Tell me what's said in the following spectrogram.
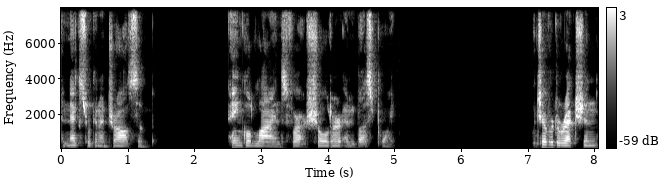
and next we're going to draw some angled lines for our shoulder and bust point. Whichever direction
